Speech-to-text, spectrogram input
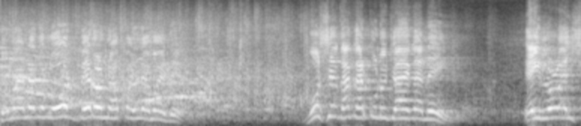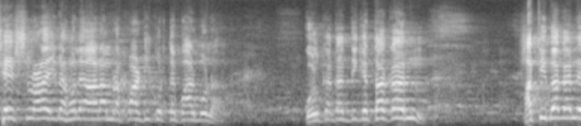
সময় না ওট বেরো না পারলে আমাদের বসে থাকার কোনো জায়গা নেই। এই লড়াই শেষ লড়াই না হলে আর আমরা পার্টি করতে পারব না। কলকাতার দিকে তাকান। হাতিবাগানে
